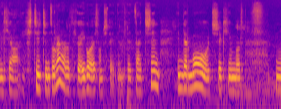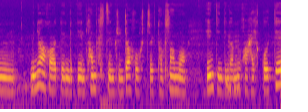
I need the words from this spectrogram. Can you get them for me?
нэлээ хичээж ин зургаар харуул их айгүй ойлгомжтой юм лээ. За жишээ нь энэ дэр муу жишээ гэх юм бол миний охин одоо ингээд ийм том болцсон юм чинь жоох хөвчөг тоглоомоо энэ тэнд ингээ муухай хаяхгүй те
